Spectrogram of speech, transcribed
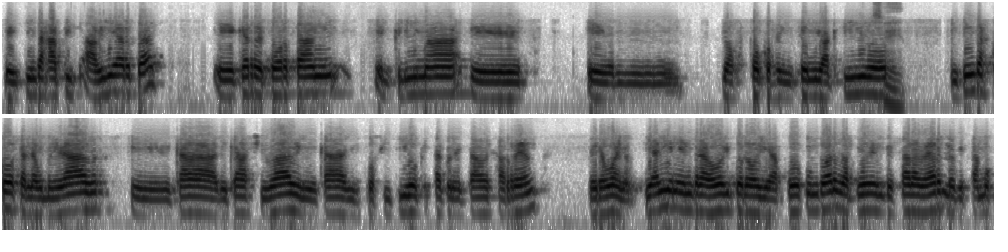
de distintas APIs abiertas eh, que reportan el clima, eh, los focos de incendio activos, distintas cosas, la humedad eh, de, cada, de cada ciudad y de cada dispositivo que está conectado a esa red. Pero bueno, si alguien entra hoy por hoy a Juego.ar, ya puede empezar a ver lo que estamos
